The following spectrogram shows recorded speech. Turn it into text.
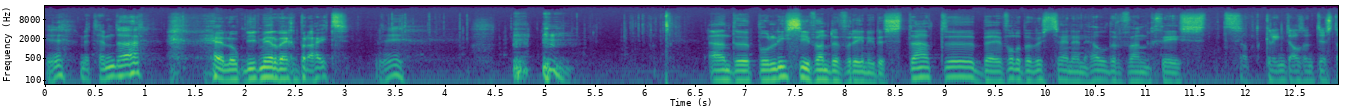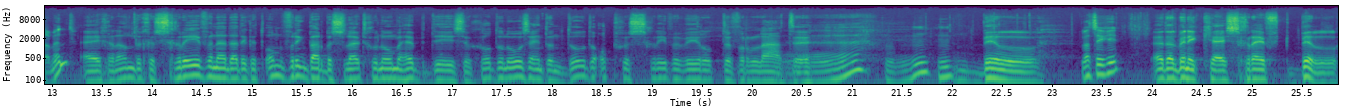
Ja, met hem daar? Hij loopt niet meer weg, Bright. Nee. Aan de politie van de Verenigde Staten, bij volle bewustzijn en helder van geest. Dat klinkt als een testament. Eigenhandig geschreven nadat ik het onwrikbaar besluit genomen heb... deze goddeloze en ten dode opgeschreven wereld te verlaten. Bill. Wat zeg je? Eh, dat ben ik. Hij schrijft Bill.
